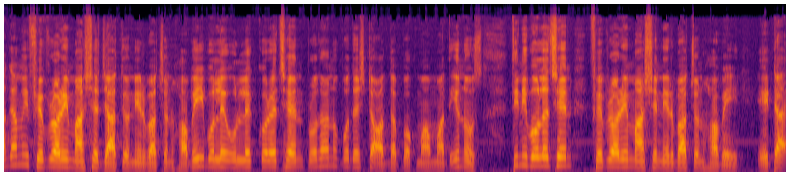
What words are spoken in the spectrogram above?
আগামী ফেব্রুয়ারি মাসে জাতীয় নির্বাচন হবেই বলে উল্লেখ করেছেন প্রধান উপদেষ্টা অধ্যাপক মোহাম্মদ ইউনুস। তিনি বলেছেন, ফেব্রুয়ারি মাসে নির্বাচন হবেই। এটা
